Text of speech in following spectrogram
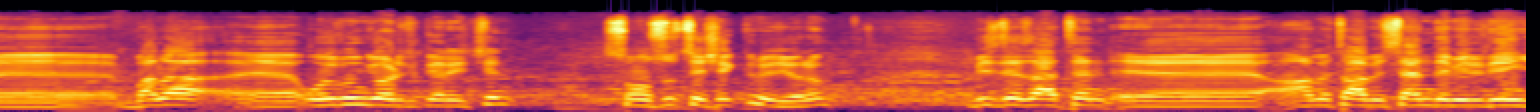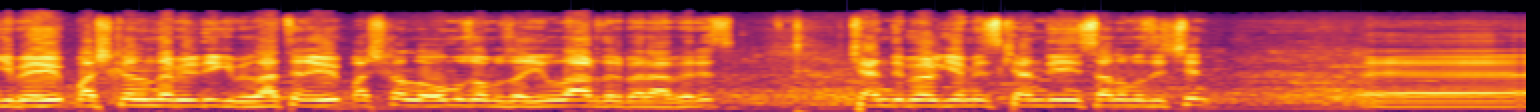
e, bana e, uygun gördükleri için sonsuz teşekkür ediyorum. Biz de zaten e, Ahmet abi sen de bildiğin gibi, Eyüp Başkan'ın da bildiği gibi zaten Eyüp Başkan'la omuz omuza yıllardır beraberiz. Kendi bölgemiz, kendi insanımız için e,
